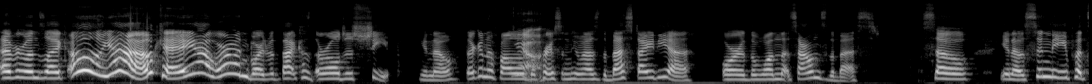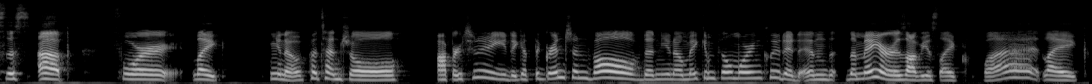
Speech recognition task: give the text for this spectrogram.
everyone's like oh yeah okay yeah we're on board with that because they're all just sheep you know? They're gonna follow Yeah. the person who has the best idea or the one that sounds the best. So you know cindy puts this up for like you know potential opportunity to get the Grinch involved and you know make him feel more included. And the mayor is obviously like, "What? Like,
